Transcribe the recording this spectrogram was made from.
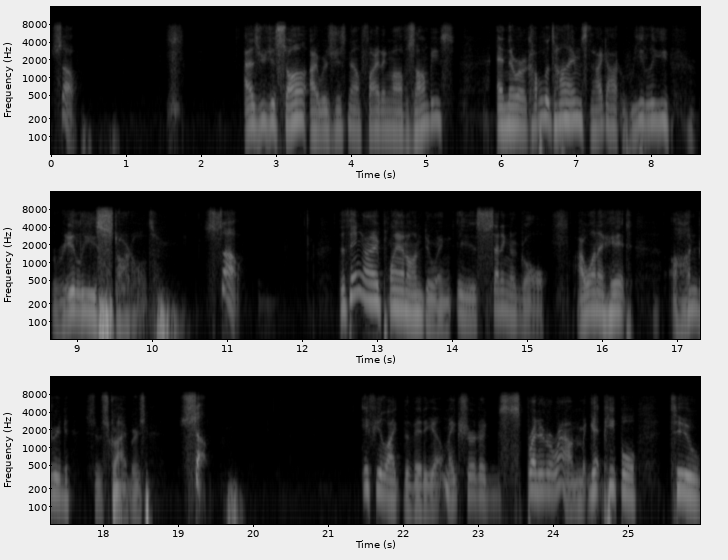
So, as you just saw, I was just now fighting off zombies, and there were a couple of times that I got really, really startled. So, the thing I plan on doing is setting a goal. I want to hit 100 subscribers. So, if you like the video, make sure to spread it around. Get people to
